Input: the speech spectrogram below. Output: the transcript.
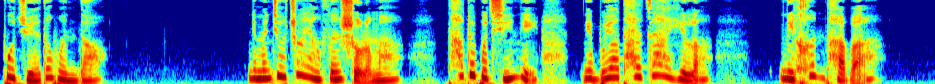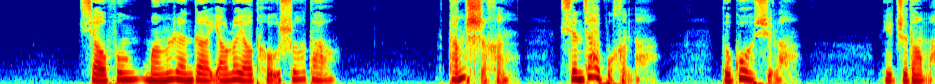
不觉的问道：“你们就这样分手了吗？他对不起你，你不要太在意了。你恨他吧？”小峰茫然的摇了摇头，说道：“当时恨，现在不恨了，都过去了。你知道吗？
